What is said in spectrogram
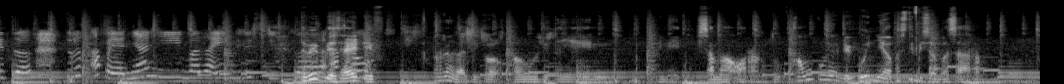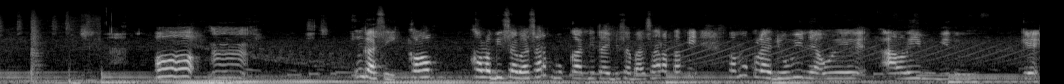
gitu terus apa ya nyanyi bahasa Inggris juga tapi biasanya Atau- Div pernah nggak sih kalau kamu ditanyain ini sama orang tuh kamu kuliah di UIN ya pasti bisa bahasa Arab Oh, mm, enggak sih. Kalau kalau bisa bahasa Arab bukan ditanya bisa bahasa Arab, tapi kamu kuliah di UIN ya, UI alim gitu. Kayak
